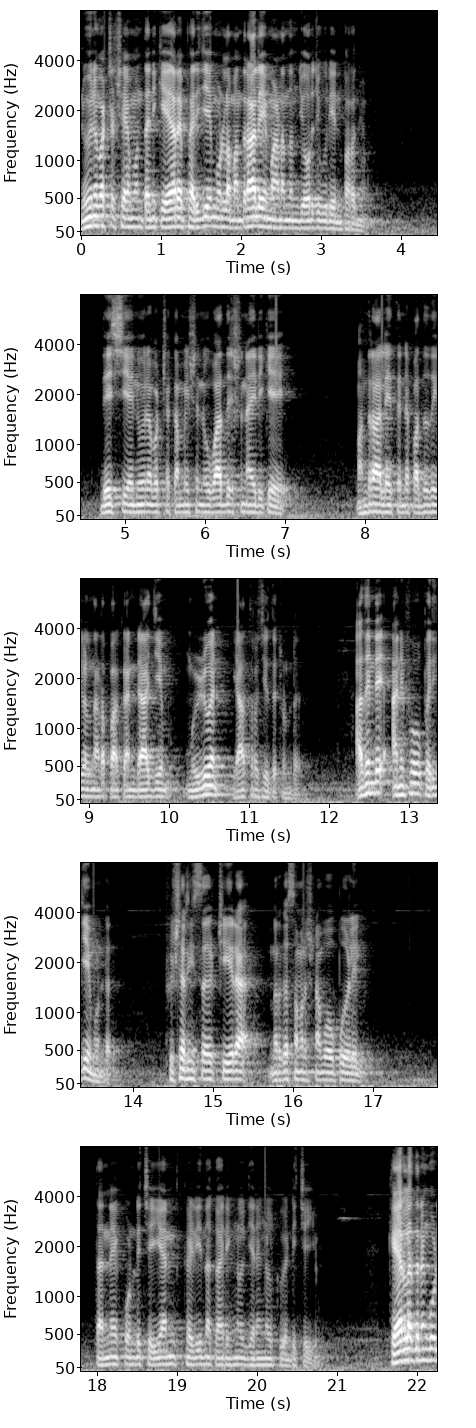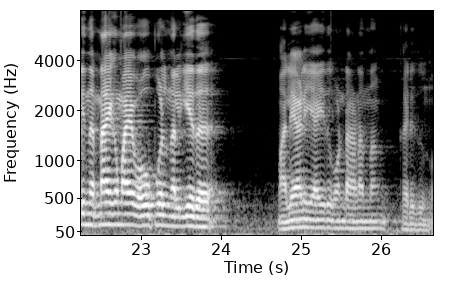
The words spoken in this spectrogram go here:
ന്യൂനപക്ഷ ക്ഷേമം തനിക്ക് ഏറെ പരിചയമുള്ള മന്ത്രാലയമാണെന്നും ജോർജ് കുര്യൻ പറഞ്ഞു. ദേശീയ ന്യൂനപക്ഷ കമ്മീഷൻ ഉപാധ്യക്ഷനായിരിക്കെ മന്ത്രാലയത്തിന്റെ പദ്ധതികൾ നടപ്പാക്കാൻ രാജ്യം മുഴുവൻ യാത്ര ചെയ്തിട്ടുണ്ട്. അതിന്റെ അനുഭവ പരിചയമുണ്ട് ഫിഷറീസ് ക്ഷീര മൃഗസംരക്ഷണ വകുപ്പുകളിൽ തന്നെ കൊണ്ട് ചെയ്യാൻ കഴിയുന്ന കാര്യങ്ങൾ ജനങ്ങൾക്ക് വേണ്ടി ചെയ്യും. കേരളത്തിനും കൂടി നിർണായകമായ വകുപ്പുകൾ നൽകിയത് മലയാളിയായതുകൊണ്ടാണെന്ന് കരുതുന്നു.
